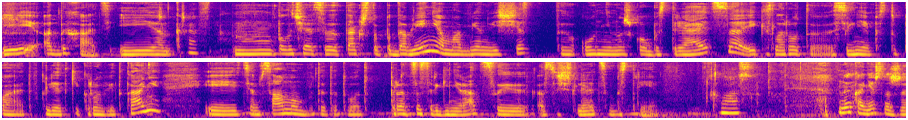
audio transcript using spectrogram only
и отдыхать. И Прекрасно. получается так, что под давлением обмен веществ он немножко убыстряется, и кислород сильнее поступает в клетки крови и ткани, и тем самым вот этот вот процесс регенерации осуществляется быстрее. Класс. Ну и, конечно же,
